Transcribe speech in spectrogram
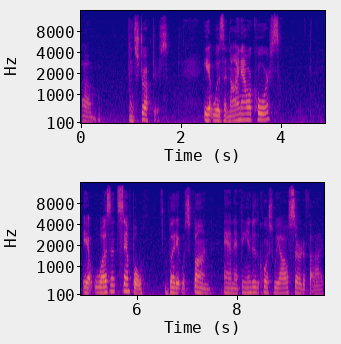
um, instructors. It was a nine-hour course. It wasn't simple, but it was fun. And at the end of the course, we all certified.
